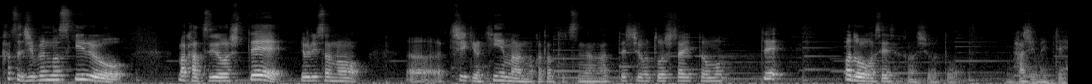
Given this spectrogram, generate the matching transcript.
かつ自分のスキルを、まあ、活用してよりそのうん地域のキーマンの方とつながって仕事をしたいと思って、まあ、動画制作の仕事を始めて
